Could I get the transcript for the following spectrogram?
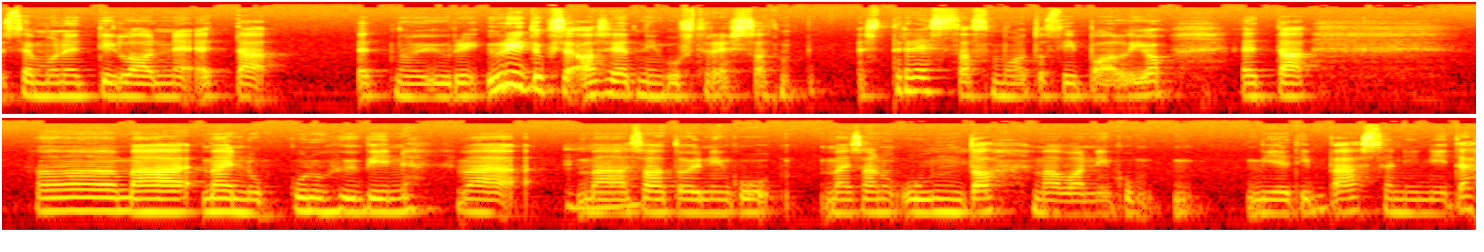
semmoinen tilanne, että että noi yri, yrityksen asiat niinku stressas, stressas mua tosi paljon, että Uh, mä, mä en nukkunut hyvin, mä, mm-hmm. mä, saatoin, niinku, mä en saanut unta, mä vaan niinku mietin päässäni niitä,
